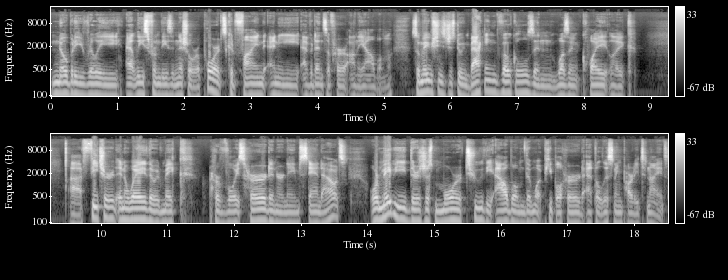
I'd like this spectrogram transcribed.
nobody really, at least from these initial reports, could find any evidence of her on the album. So maybe she's just doing backing vocals and wasn't quite like uh, featured in a way that would make her voice heard and her name stand out or maybe there's just more to the album than what people heard at the listening party tonight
